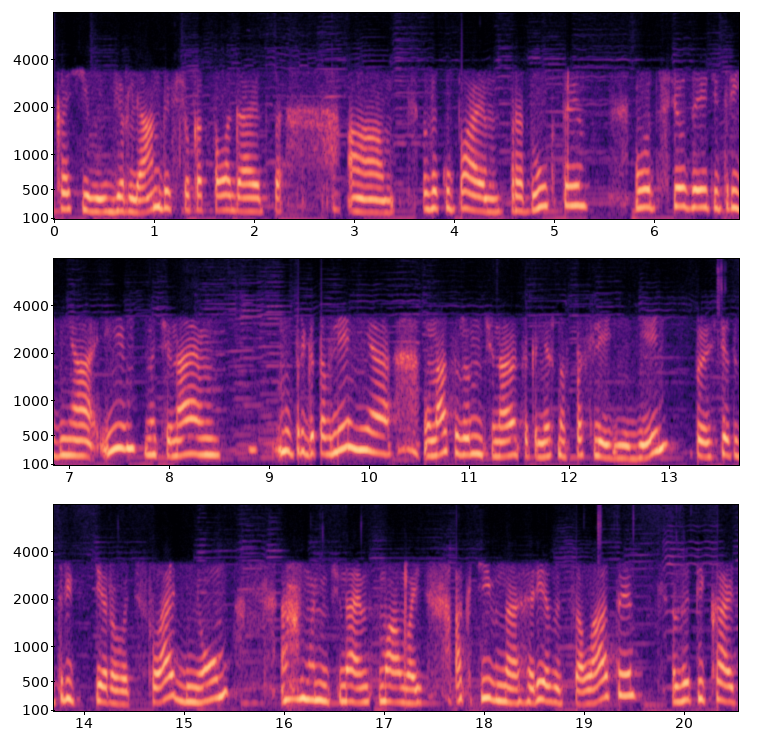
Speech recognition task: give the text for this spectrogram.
красивые, гирлянды, все как полагается. А, закупаем продукты, вот все за эти три дня и начинаем, ну, приготовление у нас уже начинаются, конечно, в последний день, то есть это 31 числа днем мы начинаем с мамой активно резать салаты, запекать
